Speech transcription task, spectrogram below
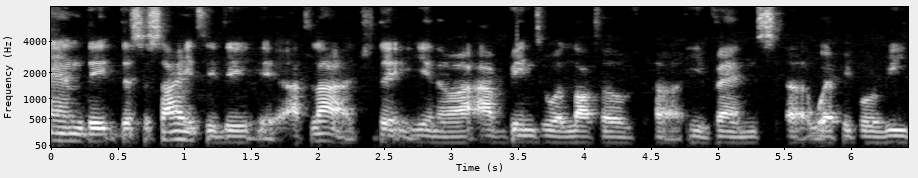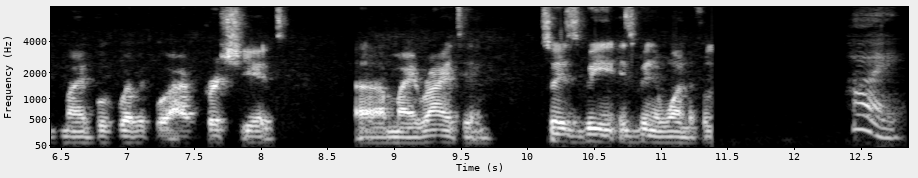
and the, the society the, at large, they, you know, I've been to a lot of uh, events uh, where people read my book, where people appreciate uh, my writing. So it's been, it's been a wonderful. Hi,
